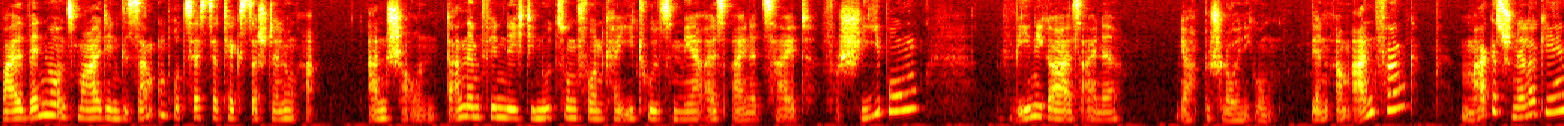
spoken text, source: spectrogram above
Weil wenn wir uns mal den gesamten Prozess der Texterstellung anschauen, dann empfinde ich die Nutzung von KI-Tools mehr als eine Zeitverschiebung, weniger als eine ja, Beschleunigung. Denn am Anfang mag es schneller gehen,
